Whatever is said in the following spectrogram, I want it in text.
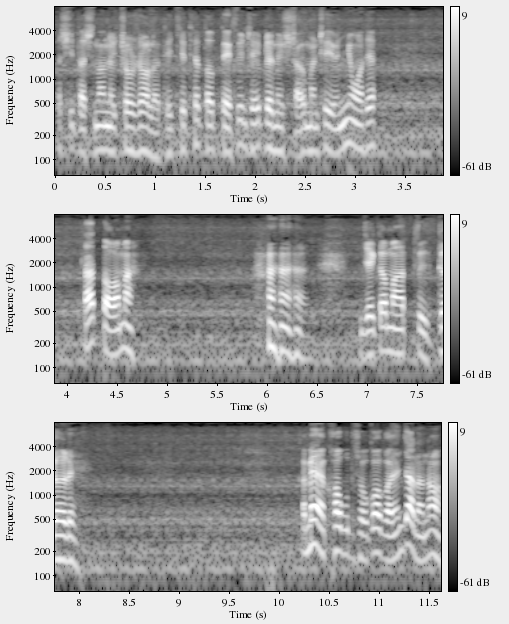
Ta chỉ ta chỉ nó này cho rồi là thế chứ. Thế tao tệ xuống chơi bên này sợ mình chơi nhau thế. Tá to mà. Giờ cái mà tự cơ đây cái mẹ không số có có nhân là nó.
